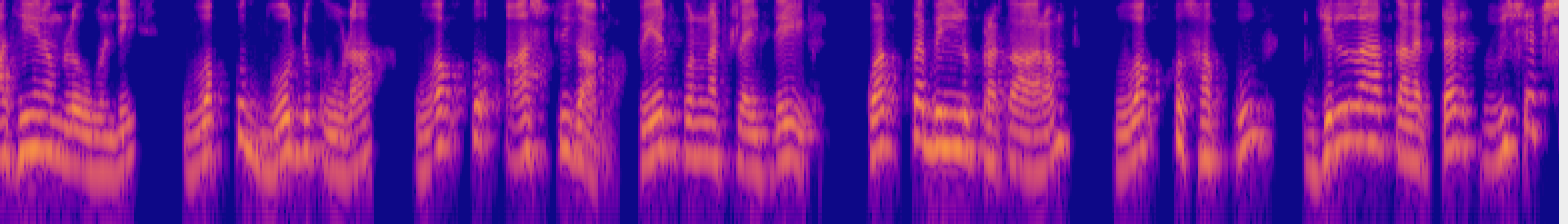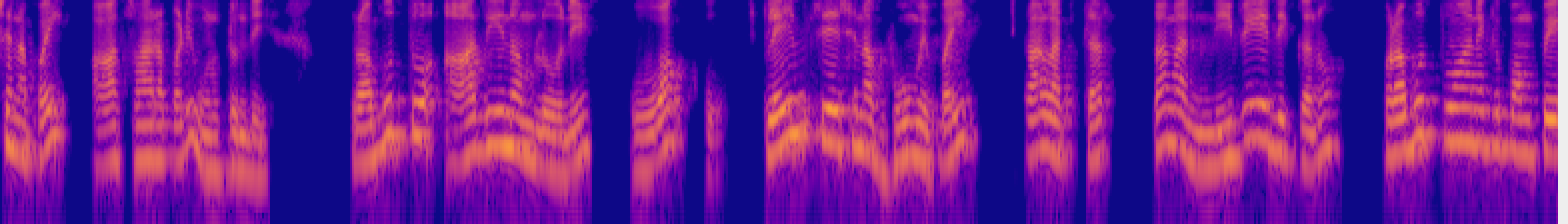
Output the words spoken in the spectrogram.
ఆధీనంలో ఉండి వక్ఫ్ బోర్డు కూడా వక్ఫ్ ఆస్తిగా పేర్కొన్నట్లయితే కొత్త బిల్లు ప్రకారం వక్ఫ్ హక్కు జిల్లా కలెక్టర్ విచక్షణపై ఆధారపడి ఉంటుంది. ప్రభుత్వ ఆధీనంలోని వక్ఫ్ క్లెయిమ్ చేసిన భూమిపై కలెక్టర్ తన నివేదికను ప్రభుత్వానికి పంపే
